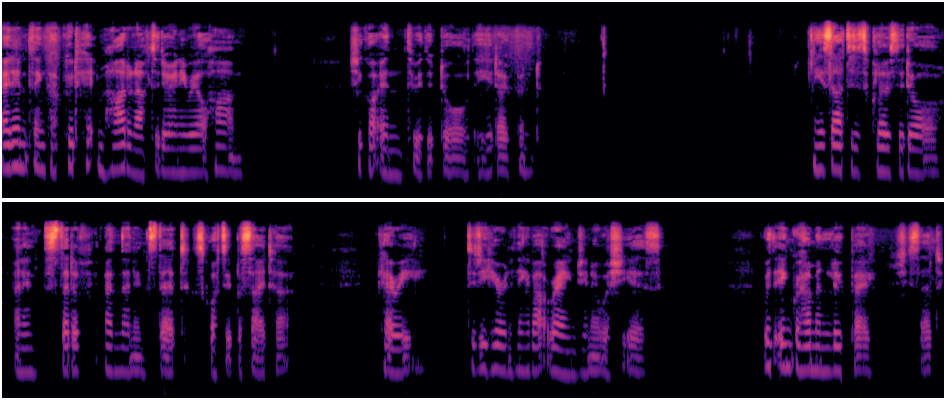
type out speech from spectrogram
I didn't think I could hit him hard enough to do any real harm. She got in through the door that he had opened. He started to close the door, and instead of and then instead squatted beside her. Kerry, did you hear anything about Rane? Do you know where she is? With Ingraham and Lupe, she said.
